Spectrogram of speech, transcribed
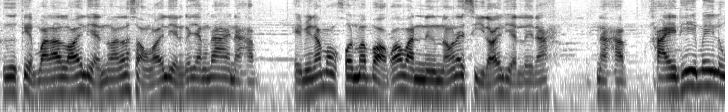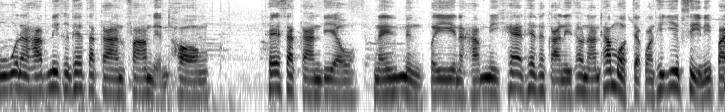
คือเก็บวันละร้อยเหรียญวันละ 200 เหรียญก็ยังได้นะครับ เห็นมีนักบางคนมาบอกว่าวันหนึ่งน้องได้ 400 เหรียญเลยนะนะครับ ใครที่ไม่รู้นะครับ นี่คือเทศกาลฟาร์มเหรียญทอง เทศกาลเดียวใน 1 ปีนะครับ มีแค่เทศกาลนี้เท่านั้นถ้าหมดจากวันที่ 24 นี้ไป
